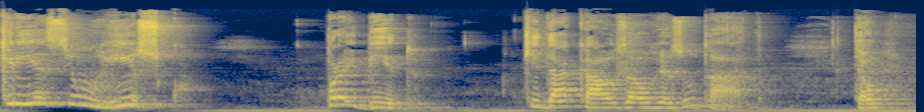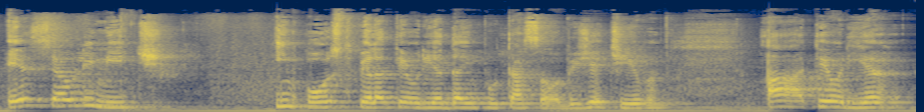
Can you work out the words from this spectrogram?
cria-se um risco proibido que dá causa ao resultado. Então, esse é o limite imposto pela teoria da imputação objetiva à teoria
